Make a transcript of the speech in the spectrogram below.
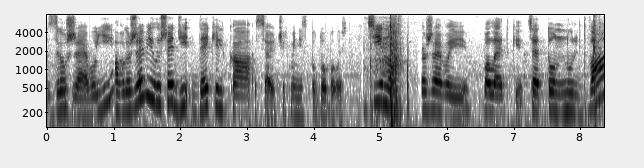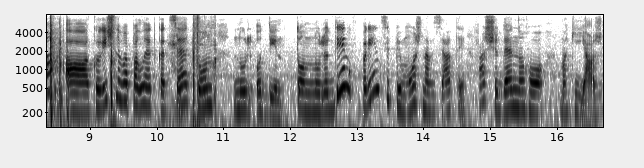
з рожевої. А в рожевій лише декілька сяючих мені сподобалось. Ціно рожевої палетки це тон 02, а коричнева палетка це тон 01. Тон 01, в принципі, можна взяти щоденного макіяжу.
